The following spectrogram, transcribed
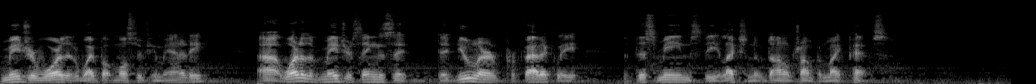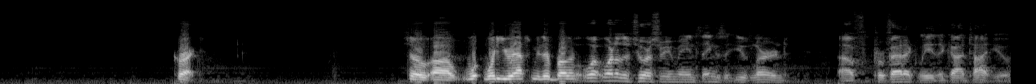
major war that will wipe out most of humanity? Uh, what are the major things that, that you learned prophetically that this means the election of Donald Trump and Mike Pence. Correct. So, uh, wh- what are you asking me there, brother? What, what are the two or three main things that you've learned uh, prophetically that God taught you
